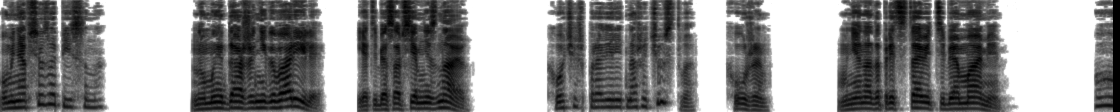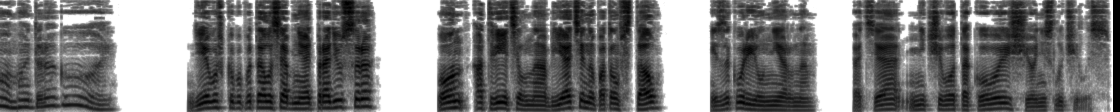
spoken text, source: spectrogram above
У меня все записано». «Но мы даже не говорили. Я тебя совсем не знаю». «Хочешь проверить наши чувства? Хуже. Мне надо представить тебя маме». «О, мой дорогой». Девушка попыталась обнять продюсера, он ответил на объятие, но потом встал и закурил нервно, хотя ничего такого еще не случилось.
